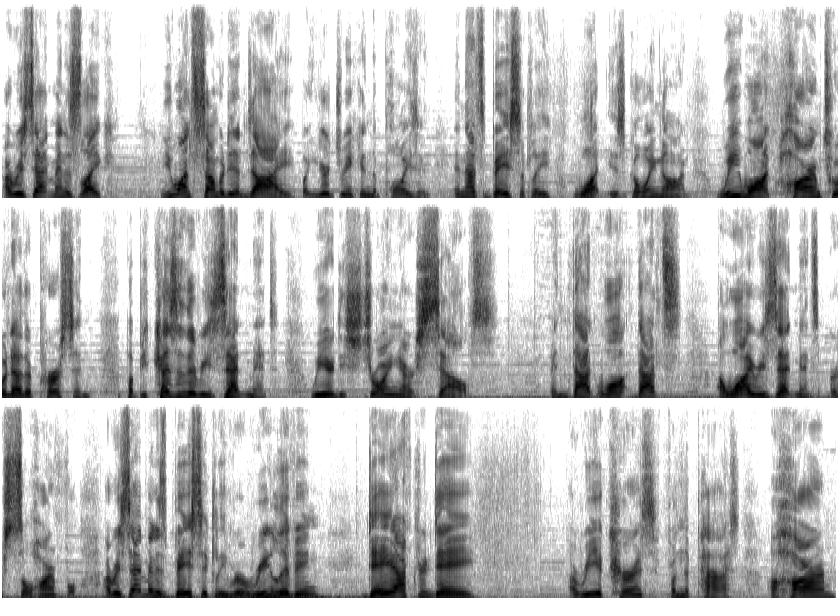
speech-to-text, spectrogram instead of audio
a resentment is like you want somebody to die, but you're drinking the poison. And that's basically what is going on. We want harm to another person, but because of the resentment, we are destroying ourselves. And that that's why resentments are so harmful. A resentment is basically we're reliving day after day a reoccurrence from the past, a harm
